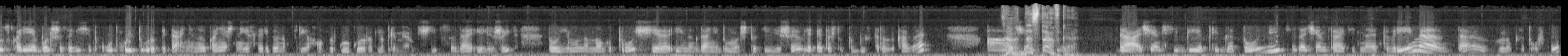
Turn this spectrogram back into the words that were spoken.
Тут скорее больше зависит от культуры питания. Ну и, конечно, если ребенок приехал в другой город, например, учиться, да, или жить, то ему намного проще, и иногда они думают, что и дешевле, это что-то быстро заказать. А, чем доставка. Да, чем себе приготовить, зачем тратить на это время, да, на готовку.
